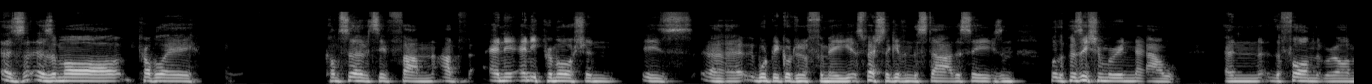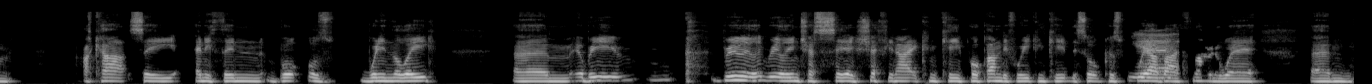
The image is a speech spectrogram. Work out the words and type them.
as as a more probably conservative fan, I'd, any any promotion is uh, would be good enough for me, especially given the start of the season. But the position we're in now and the form that we're on, I can't see anything but us winning the league. Um, it'll be really, really interesting to see if Sheffield United can keep up and if we can keep this up because we are Yeah. by far and away um,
